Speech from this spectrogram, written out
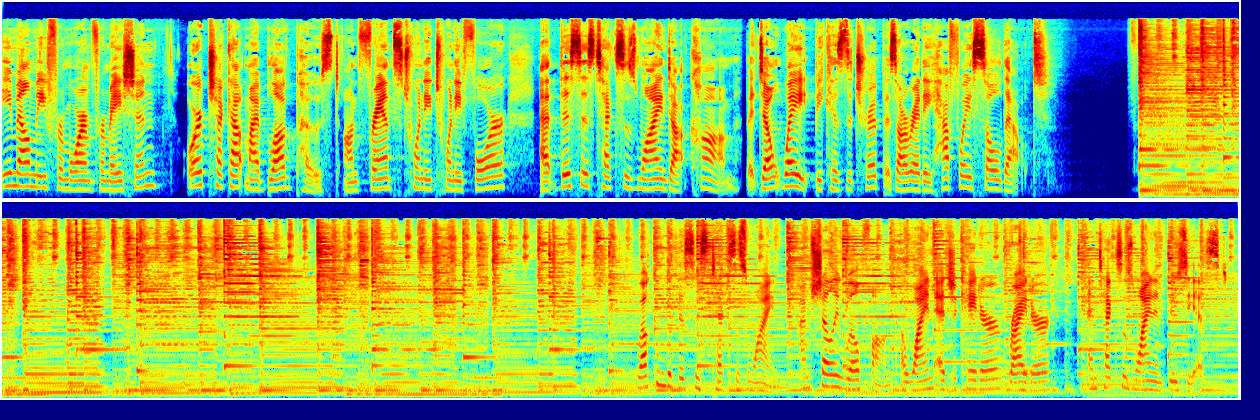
Email me for more information or check out my blog post on France 2024 at thisistexaswine.com. But don't wait because the trip is already halfway sold out. Welcome to This is Texas Wine. I'm Shelley Wilfong, a wine educator, writer, and Texas wine enthusiast.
